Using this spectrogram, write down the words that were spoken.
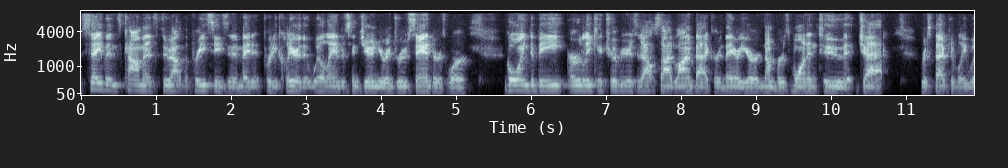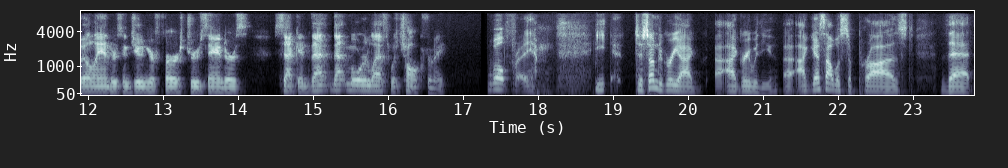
Saban's comments throughout the preseason had made it pretty clear that Will Anderson Jr. and Drew Sanders were going to be early contributors at outside linebacker, and they are your numbers one and two at Jack, respectively. Will Anderson Jr. first, Drew Sanders second. That that more or less was chalk for me. Well, for, to some degree, I I agree with you. Uh, I guess I was surprised that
